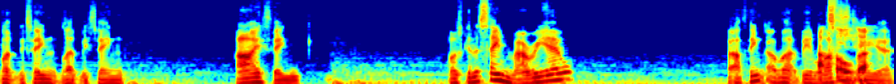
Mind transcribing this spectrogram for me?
Let me think. Let me think. I think I was going to say Mario, but I think that might be That's last older. year.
